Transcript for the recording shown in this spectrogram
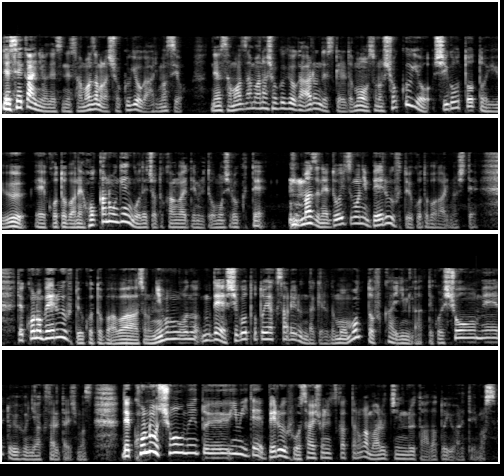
で、世界にはですね、様々な職業がありますよ。ね、様々な職業があるんですけれども、その職業、仕事という言葉ね、他の言語でちょっと考えてみると面白くて、まずね、ドイツ語にベルーフという言葉がありまして、で、このベルーフという言葉は、その日本語で仕事と訳されるんだけれども、もっと深い意味があって、これ、証明というふうに訳されたりします。で、この証明という意味で、ベルーフを最初に使ったのがマルチン・ルターだと言われています。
